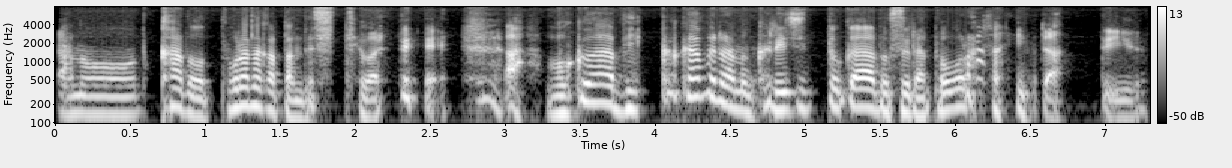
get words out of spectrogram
あの、カード通らなかったんですって言われて、あ、僕はビッグカメラのクレジットカードすら通らないんだっていう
